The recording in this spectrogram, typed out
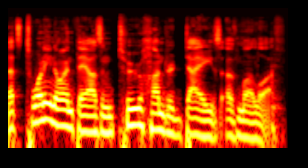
that's 29200 days of my life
